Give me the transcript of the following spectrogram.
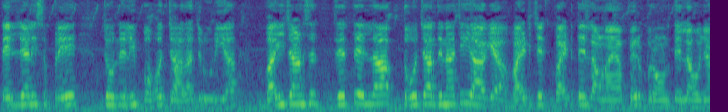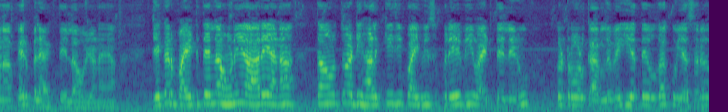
ਤੇਲੇ ਵਾਲੀ ਸਪਰੇਅ ਝੋਨੇ ਲਈ ਬਹੁਤ ਜ਼ਿਆਦਾ ਜ਼ਰੂਰੀ ਆ। ਬਾਈ ਚਾਂਸ ਜੇ ਤੇਲਾ 2-4 ਦਿਨਾਂ 'ਚ ਹੀ ਆ ਗਿਆ ਵਾਈਟ ਵਾਈਟ ਤੇਲਾ ਆਉਣਾ ਆ, ਫਿਰ ਬਰਾਊਨ ਤੇਲਾ ਹੋ ਜਾਣਾ, ਫਿਰ ਬਲੈਕ ਤੇਲਾ ਹੋ ਜਾਣਾ ਆ। ਜੇਕਰ ਵਾਈਟ ਤੇਲਾ ਹੁਣੇ ਆ ਰਿਹਾ ਨਾ, ਤਾਂ ਹੁਣ ਤੁਹਾਡੀ ਹਲਕੀ ਜੀ ਪਾਈ ਹੋਈ ਸਪਰੇਅ ਵੀ ਵਾਈਟ ਤੇਲੇ ਨੂੰ ਕੰਟਰੋਲ ਕਰ ਲਵੇਗੀ ਅਤੇ ਉਹਦਾ ਕੋਈ ਅਸਰ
